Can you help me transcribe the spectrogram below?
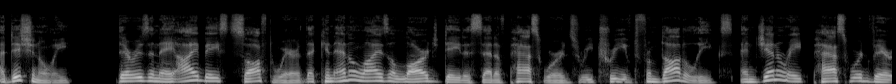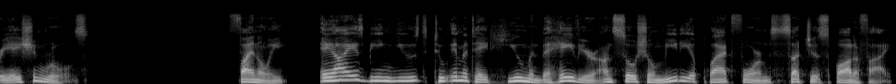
Additionally, there is an AI-based software that can analyze a large data set of passwords retrieved from data leaks and generate password variation rules. Finally, AI is being used to imitate human behavior on social media platforms such as Spotify.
